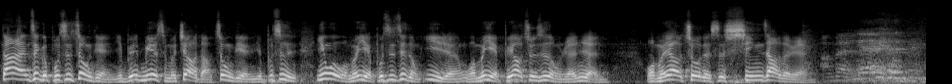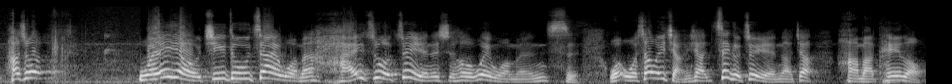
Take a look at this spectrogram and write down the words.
当然这个不是重点，也没没有什么教导，重点也不是，因为我们也不是这种艺人，我们也不要做这种人人，我们要做的是新造的人。他说。唯有基督在我们还做罪人的时候为我们死。我我稍微讲一下，这个罪人呢叫哈马特罗，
